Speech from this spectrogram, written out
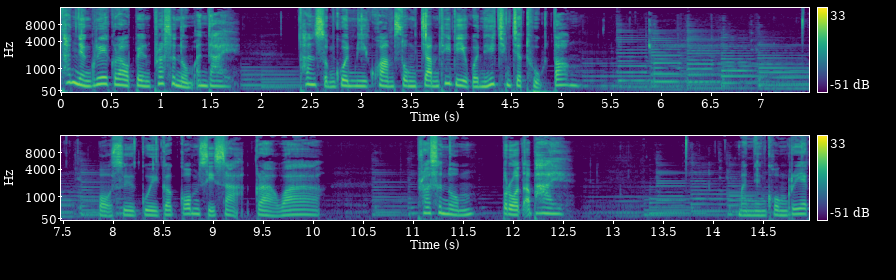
ท่านยังเรียกเราเป็นพระสนมอันใด ท่านสมควรมีความทรงจำที่ดีกว่านี้จึงจะถูกต้องโปซือกุยก็ก้มศีรษะกล่าวว่า พระสนมโปรดอภัย มันยังคงเรียก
